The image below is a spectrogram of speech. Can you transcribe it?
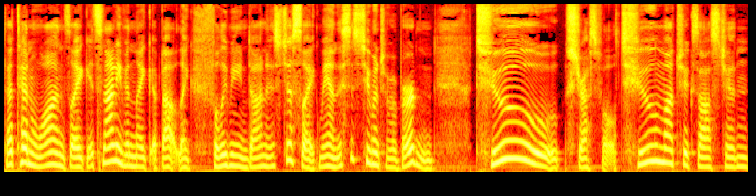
That 10 wands, like, it's not even like about like fully being done. It's just like, man, this is too much of a burden too stressful, too much exhaustion.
